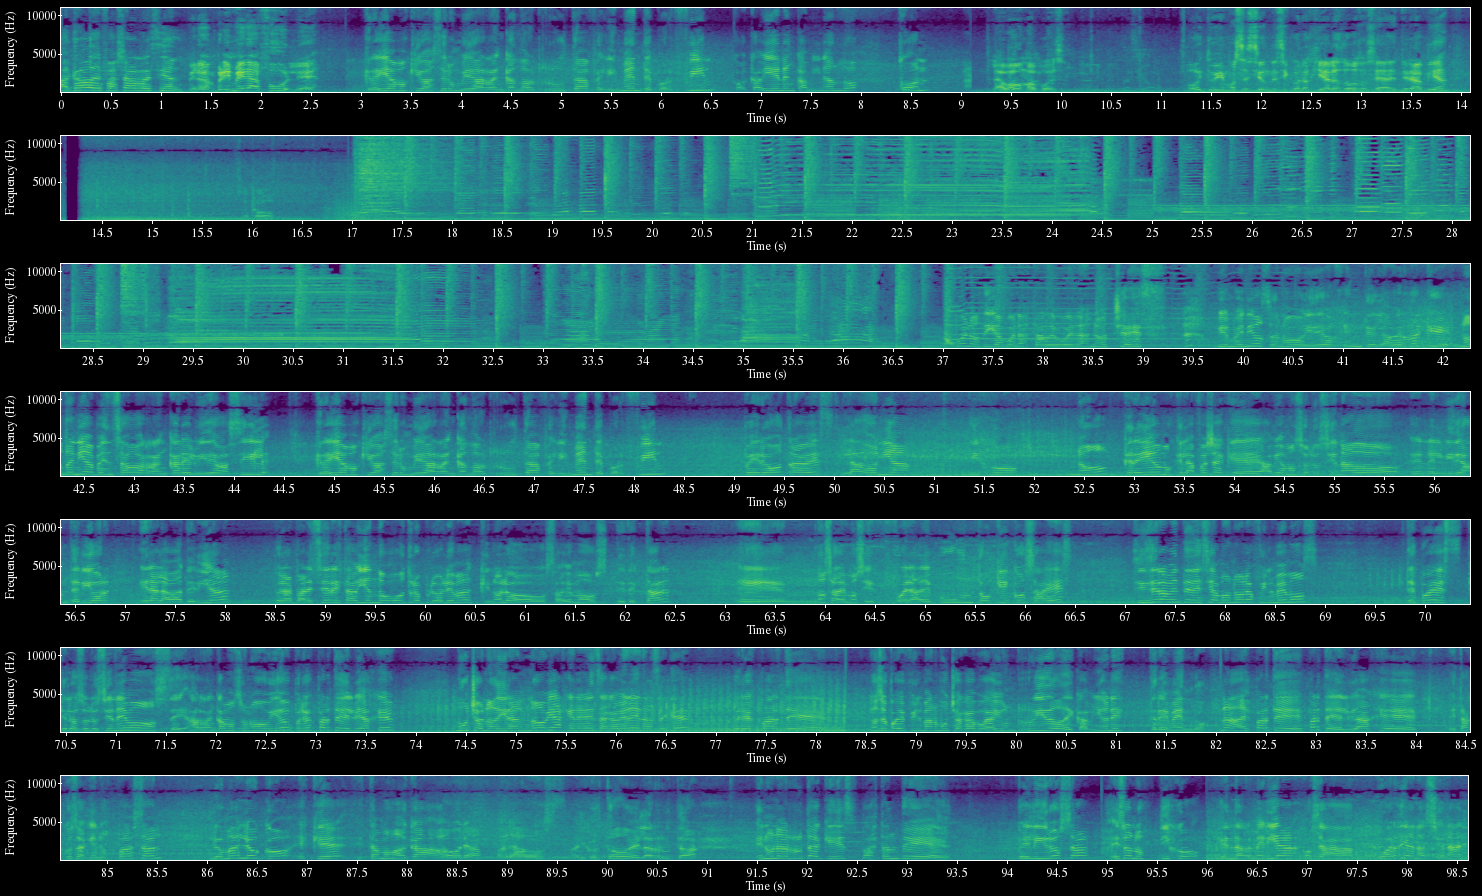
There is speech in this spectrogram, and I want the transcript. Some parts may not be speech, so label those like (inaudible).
Acaba de fallar recién. Pero en primera full, ¿eh? Creíamos que iba a ser un video arrancando ruta, felizmente por fin. Acá vienen caminando con... La bomba, pues. Hoy tuvimos sesión de psicología los dos, o sea, de terapia. Buenas noches. Bienvenidos a un nuevo video, gente. La verdad que no tenía pensado arrancar el video así. Creíamos que iba a ser un video arrancando ruta, felizmente por fin. Pero otra vez la doña dijo no. Creíamos que la falla que habíamos solucionado en el video anterior era la batería. Pero al parecer está habiendo otro problema que no lo sabemos detectar. Eh, no sabemos si es fuera de punto, qué cosa es. Sinceramente decíamos no lo filmemos Después que lo solucionemos, eh, arrancamos un nuevo video, pero es parte del viaje. Muchos nos dirán, no viajen en esa camioneta, no sé qué, pero es parte... No se puede filmar mucho acá porque hay un ruido de camiones tremendo. Nada, es parte, es parte del viaje, estas cosas que nos pasan. Lo más loco es que estamos acá ahora, parados, al costado de la ruta, en una ruta que es bastante peligrosa. Eso nos dijo Gendarmería, o sea, Guardia Nacional.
